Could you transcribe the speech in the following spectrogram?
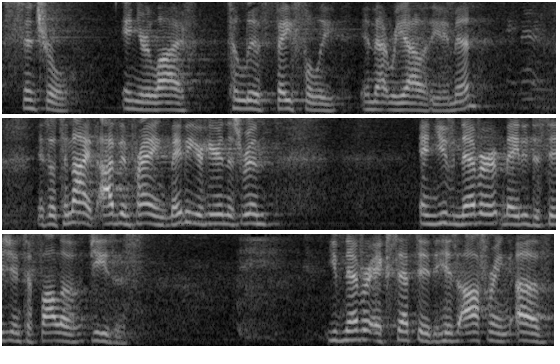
central in your life to live faithfully in that reality. Amen? Amen? And so tonight, I've been praying. Maybe you're here in this room and you've never made a decision to follow Jesus you've never accepted his offering of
